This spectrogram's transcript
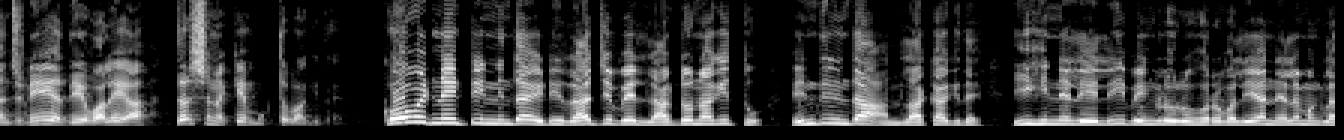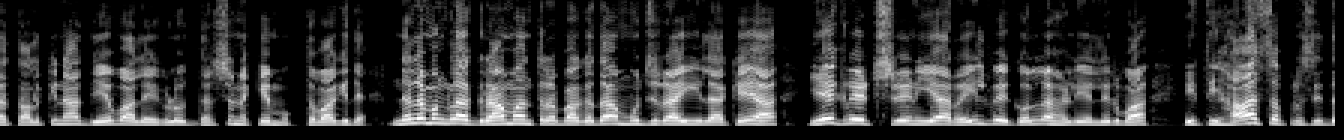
ಆಂಜನೇಯ ದೇವಾಲಯ ದರ್ಶನಕ್ಕೆ ಮುಕ್ತವಾಗಿದೆ. ಕೋವಿಡ್ ನೈನ್ಟೀನ್ನಿಂದ ಇಡೀ ರಾಜ್ಯವೇ ಲಾಕ್ಡೌನ್ ಆಗಿತ್ತು. ಇಂದಿನಿಂದ ಅನ್ಲಾಕ್ ಆಗಿದೆ. ಈ ಹಿನ್ನೆಲೆಯಲ್ಲಿ ಬೆಂಗಳೂರು ಹೊರವಲಯ, ನೆಲಮಂಗಲ ತಾಲೂಕಿನ ದೇವಾಲಯಗಳು ದರ್ಶನಕ್ಕೆ ಮುಕ್ತವಾಗಿದೆ. ನೆಲಮಂಗಲ ಗ್ರಾಮಾಂತರ ಭಾಗದ ಮುಜರಾಯಿ ಇಲಾಖೆಯ ಎ ಗ್ರೇಡ್ ಶ್ರೇಣಿಯ ರೈಲ್ವೆ ಗೊಲ್ಲಹಳ್ಳಿಯಲ್ಲಿರುವ ಇತಿಹಾಸ ಪ್ರಸಿದ್ಧ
